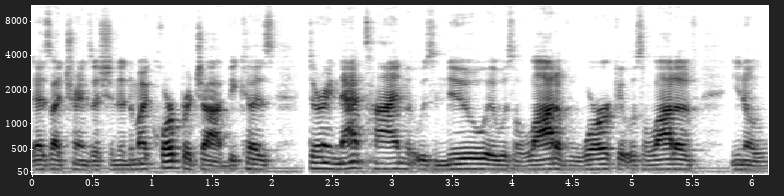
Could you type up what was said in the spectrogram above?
as I transitioned into my corporate job because during that time it was new, it was a lot of work, it was a lot of, you know,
